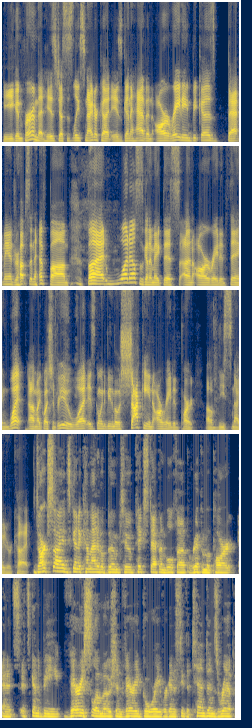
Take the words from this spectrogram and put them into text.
He confirmed that his Justice League Snyder cut is going to have an R rating because Batman drops an F bomb. But what else is going to make this an R rated thing? What, uh, my question for you, what is going to be the most shocking R rated part of the Snyder cut? Darkseid's going to come out of a boom tube, pick Steppenwolf up, rip him apart, and it's it's going to be very slow motion, very gory. We're going to see the tendons rip.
